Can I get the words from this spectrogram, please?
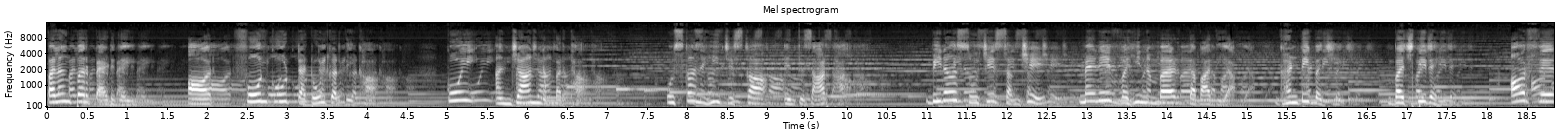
पलंग पर बैठ गई और फ़ोन को टटोल कर देखा। कोई अनजान नंबर था। उसका नहीं जिसका इंतज़ार था। बिना सोचे समझे मैंने वही नंबर दबा दिया। घंटी बजी, बजती रही और फिर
